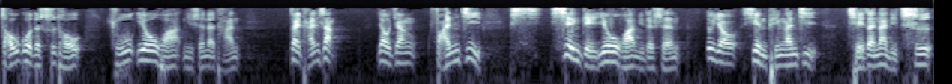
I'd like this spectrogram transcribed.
凿过的石头筑耶和华你神的坛，在坛上要将燔祭献给耶和华你的神，又要献平安祭，且在那里吃，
